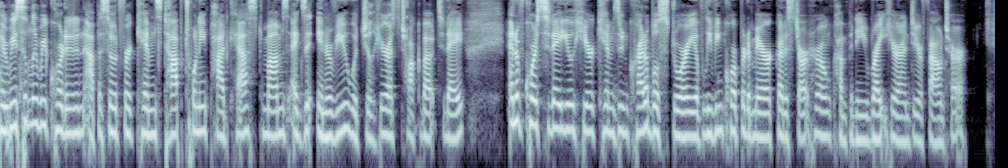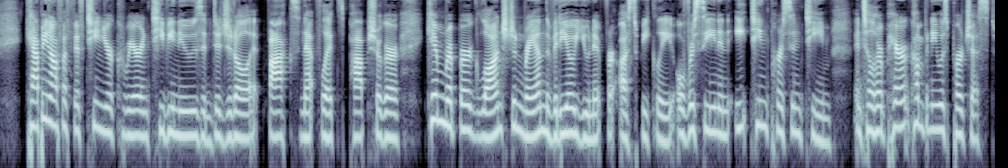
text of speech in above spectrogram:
I recently recorded an episode for Kim's Top 20 podcast, Mom's Exit Interview, which you'll hear us talk about today. And of course, today you'll hear Kim's incredible story of leaving corporate America to start her own company right here on Dear Founder. Capping off a 15 year career in TV news and digital at Fox, Netflix, Pop Sugar, Kim Ripberg launched and ran the video unit for Us Weekly, overseeing an 18 person team until her parent company was purchased.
